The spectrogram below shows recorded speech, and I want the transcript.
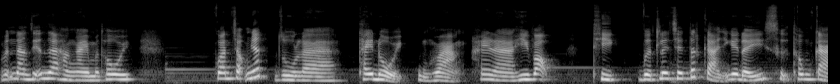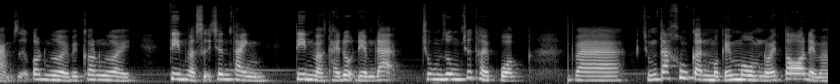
vẫn đang diễn ra hàng ngày mà thôi. Quan trọng nhất dù là thay đổi khủng hoảng hay là hy vọng thì vượt lên trên tất cả những cái đấy sự thông cảm giữa con người với con người, tin vào sự chân thành, tin vào thái độ điềm đạm, trung dung trước thời cuộc. Và chúng ta không cần một cái mồm nói to để mà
